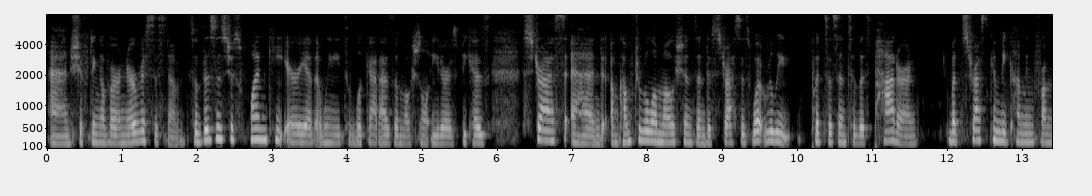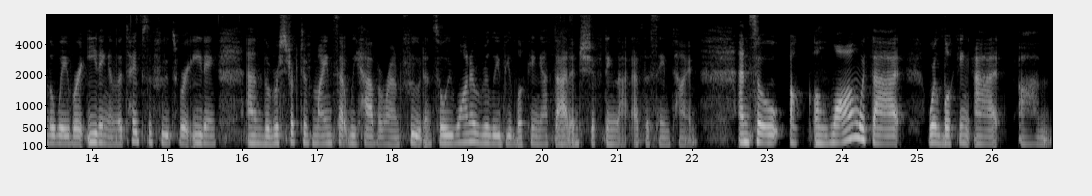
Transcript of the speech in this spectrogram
and shifting of our nervous system. So this is just one key area that we need to look at as emotional eaters because stress and uncomfortable emotions and distress is what really puts us into this pattern but stress can be coming from the way we're eating and the types of foods we're eating and the restrictive mindset we have around food. And so we want to really be looking at that and shifting that at the same time. And so uh, along with that, we're looking at um,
